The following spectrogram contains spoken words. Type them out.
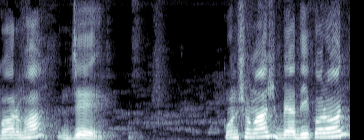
গর্ভা যে। কোন সমাস? ব্যাধিকরণ।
